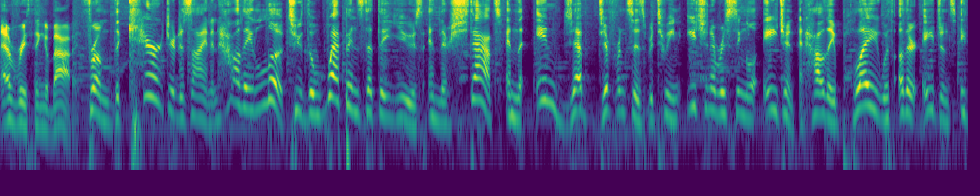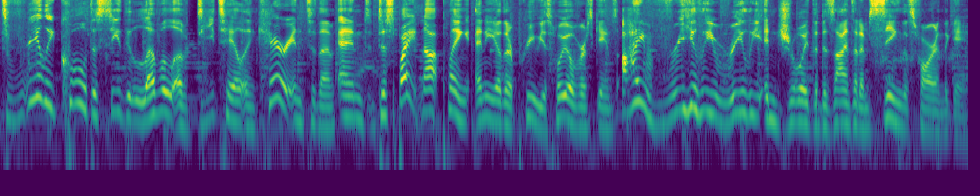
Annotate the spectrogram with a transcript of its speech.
everything about it. From the character design and how they look to the weapons that they use and their stats and the in-depth differences between each and every single agent and how they play with other agents, it's really cool to see the level of detail and care into them. And despite not playing any other previous Hoyoverse games, I really, really enjoy the designs that I'm seeing this far in the game.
